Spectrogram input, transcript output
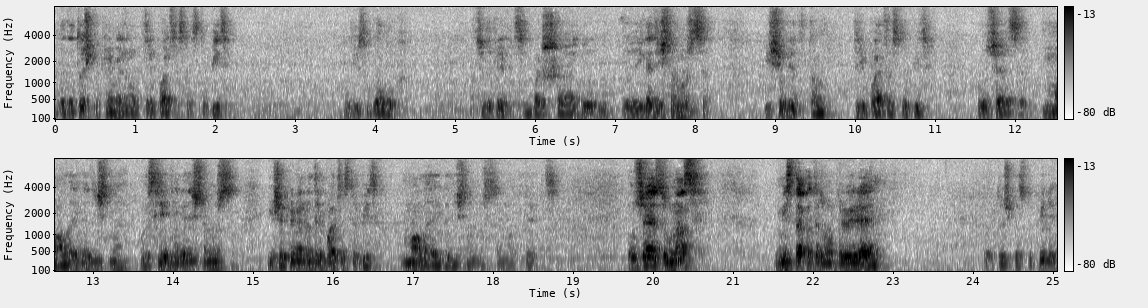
от этой точки примерно вот три пальца, если отступить, тут есть уголок. Отсюда крепится большая э, ягодичная мышца. Еще где-то там три пальца отступить, получается малая ягодичная, ой, средняя ягодичная мышца. Еще примерно три пальца отступить, малая ягодичная мышца вот крепится. Получается у нас места, которые мы проверяем. Точки отступили.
